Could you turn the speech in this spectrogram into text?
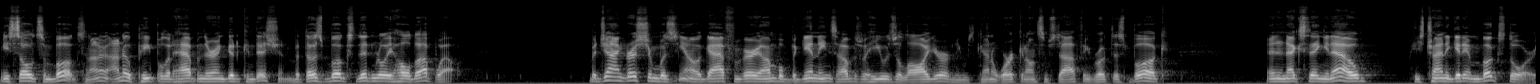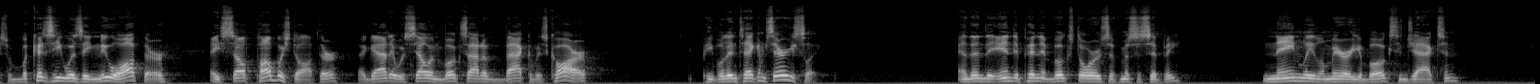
He sold some books, and I know, I know people that have them. They're in good condition, but those books didn't really hold up well. But John Grisham was, you know, a guy from very humble beginnings. Obviously, he was a lawyer and he was kind of working on some stuff. He wrote this book, and the next thing you know, he's trying to get it in bookstores. Because he was a new author, a self published author, a guy that was selling books out of the back of his car, people didn't take him seriously. And then the independent bookstores of Mississippi, namely Lemuria Books in Jackson,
